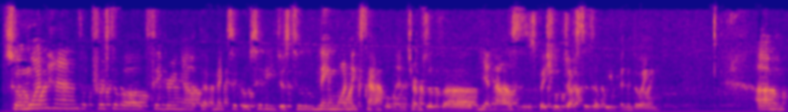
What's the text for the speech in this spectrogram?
So on one hand, first of all, figuring out that Mexico City, just to name one example in terms of uh, the analysis of spatial justice that we've been doing, um,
